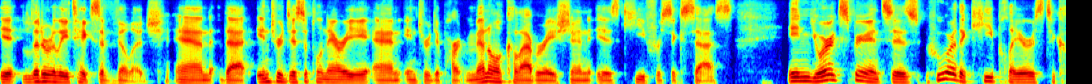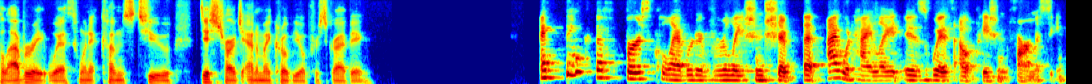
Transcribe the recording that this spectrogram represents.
it literally takes a village and that interdisciplinary and interdepartmental collaboration is key for success. In your experiences, who are the key players to collaborate with when it comes to discharge antimicrobial prescribing? I think the first collaborative relationship that I would highlight is with outpatient pharmacy.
